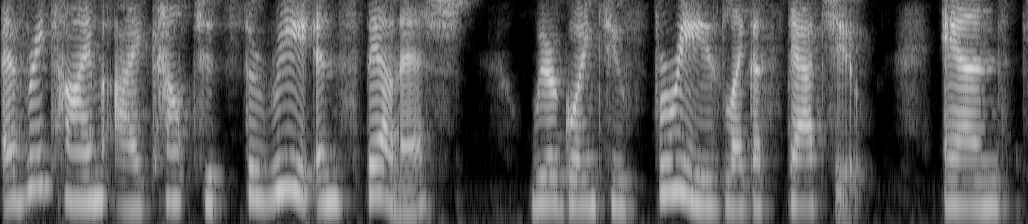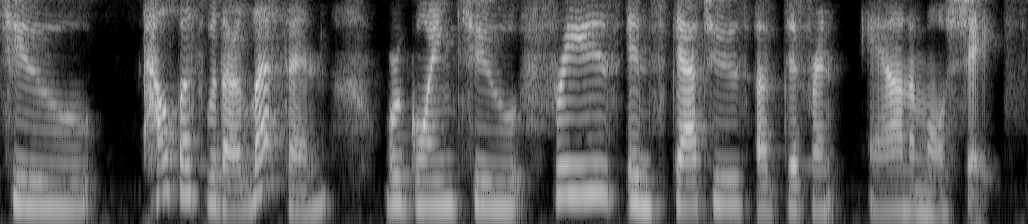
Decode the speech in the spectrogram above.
every time I count to three in Spanish, we're going to freeze like a statue. And to help us with our lesson, we're going to freeze in statues of different animal shapes.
